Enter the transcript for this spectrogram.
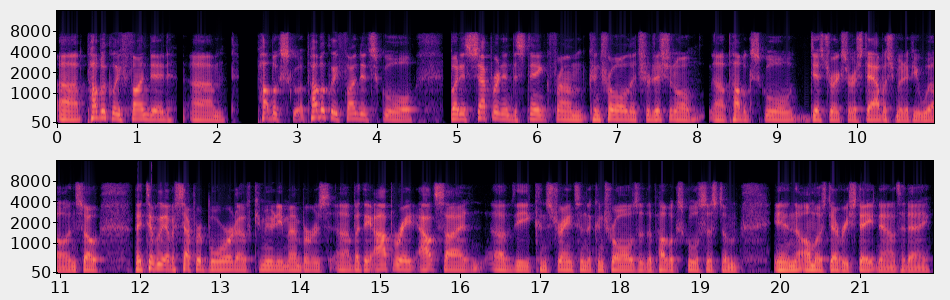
uh, publicly funded um, public school, publicly funded school but it's separate and distinct from control of the traditional uh, public school districts or establishment, if you will. And so they typically have a separate board of community members, uh, but they operate outside of the constraints and the controls of the public school system in almost every state now today.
